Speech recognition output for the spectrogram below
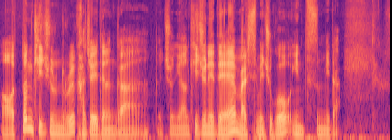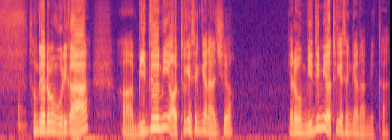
어, 어떤 기준을 가져야 되는가 그 중요한 기준에 대해 말씀해 주고 있습니다. 성도 여러분 우리가 어, 믿음이 어떻게 생겨나지요? 여러분 믿음이 어떻게 생겨납니까?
